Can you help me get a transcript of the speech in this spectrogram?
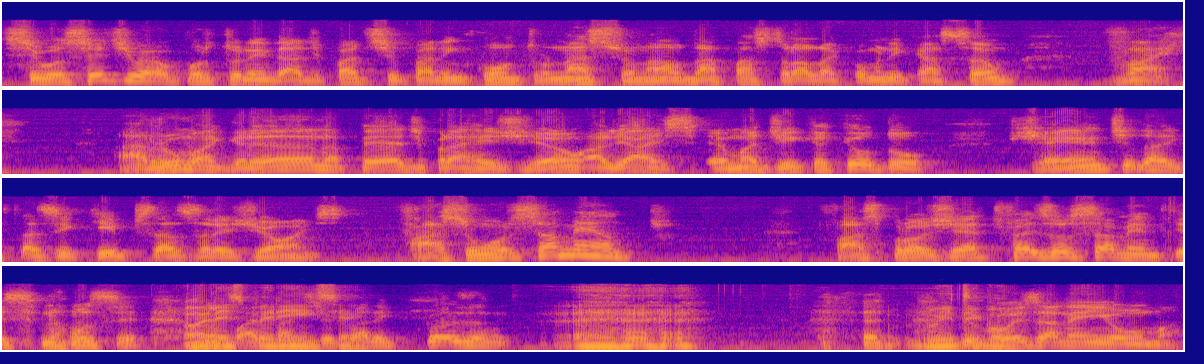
Se você tiver a oportunidade de participar do encontro nacional da Pastoral da Comunicação, vai. Arruma grana, pede para a região. Aliás, é uma dica que eu dou. Gente das equipes das regiões, faça um orçamento. Faz projeto, faz orçamento, porque senão você Olha não a vai experiência. participar de coisa. Muito de bom. coisa nenhuma.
